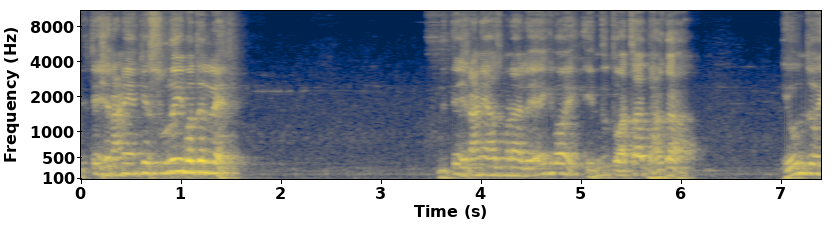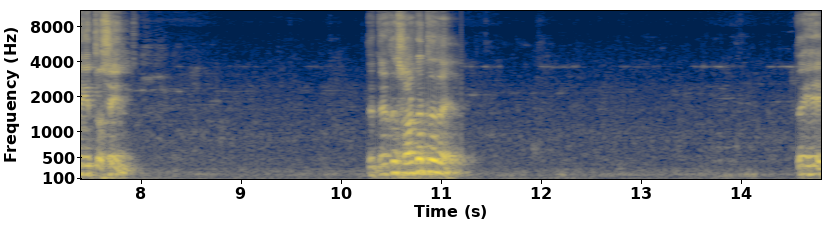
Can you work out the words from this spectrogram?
नितेश राणे यांचे सूरही बदलले आहेत. नितेश राणे आज म्हणाले की बाबा हिंदुत्वाचा धागा घेऊन जो येत असेल तर त्याचं स्वागतच आहे. तर हे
